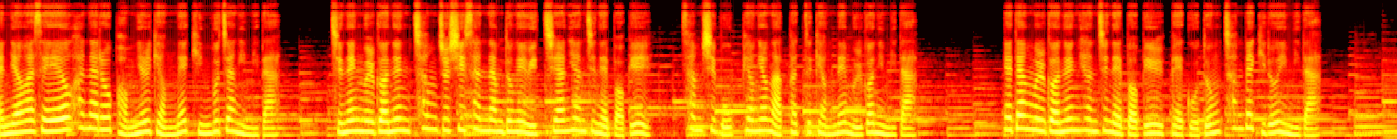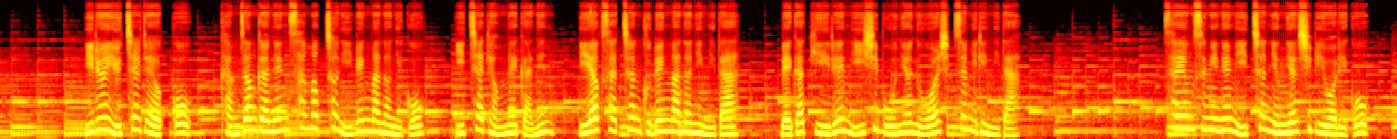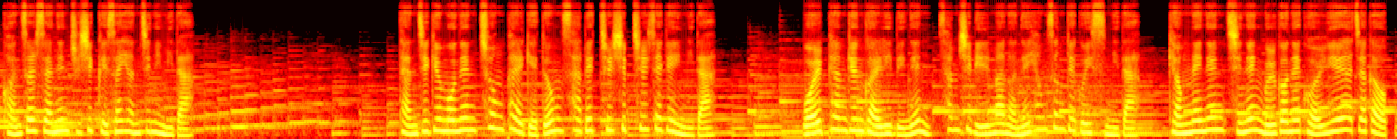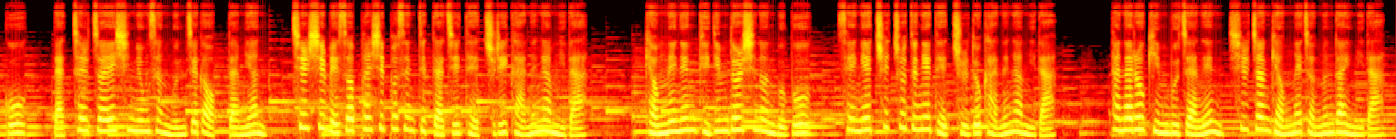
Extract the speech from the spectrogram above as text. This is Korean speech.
안녕하세요. 하나로 법률 경매 김부장입니다. 진행 물건은 청주시 산남동에 위치한 현진해법일 35평형 아파트 경매 물건입니다. 해당 물건은 현진해법일 105동 1101호입니다. 1회 유찰되었고 감정가는 3억 1200만 원이고 2차 경매가는 2억 4900만 원입니다. 매각 기일은 25년 5월 13일입니다. 사용 승인은 2006년 12월이고 건설사는 주식회사 현진입니다. 단지 규모는 총 8개동 477세대입니다. 월 평균 관리비는 31만 원에 형성되고 있습니다. 경매는 진행 물건의 권리에 하자가 없고 낙찰자의 신용상 문제가 없다면 70에서 80%까지 대출이 가능합니다. 경매는 디딤돌 신혼부부, 생애 최초 등의 대출도 가능합니다. 하나로 김 부장은 실전 경매 전문가입니다.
